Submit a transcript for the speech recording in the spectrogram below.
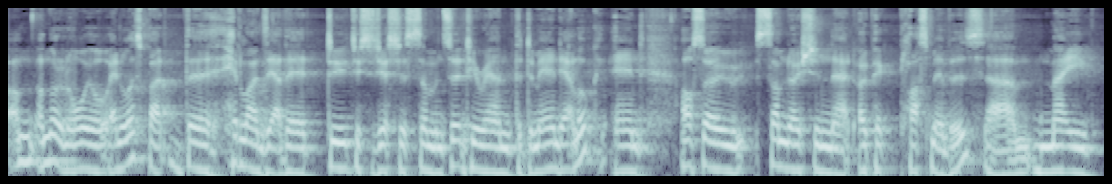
I'm, I'm, not an oil analyst, but the headlines out there do, do suggest just some uncertainty around the demand outlook and also some notion that OPEC Plus members um, may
